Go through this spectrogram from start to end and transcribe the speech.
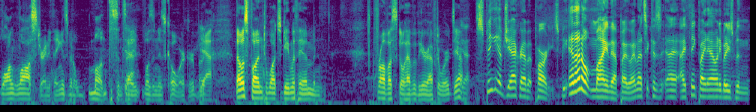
long lost or anything. It's been a month since Yeah. I wasn't his coworker, but Yeah. that was fun to watch a game with him and for all of us to go have a beer afterwards. Yeah. Yeah. Speaking of Jackrabbit parties, and I don't mind that by the way. I'm not because I, I think by now anybody's been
